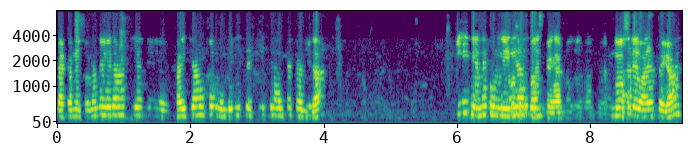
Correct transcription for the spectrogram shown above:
la camisola negra tiene high transfer un límite de alta calidad. Y viene con líneas no, no, no, se le va a despegar.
